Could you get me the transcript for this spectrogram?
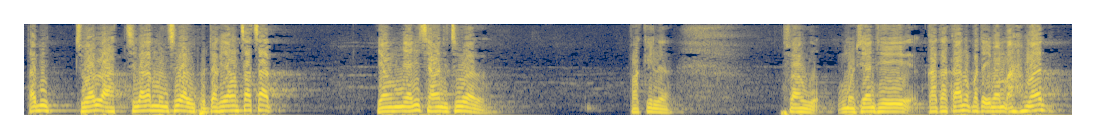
Tapi juallah, silakan menjual budak yang cacat. Yang menyanyi jangan dijual. Fakila. Sahu. Kemudian dikatakan kepada Imam Ahmad,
